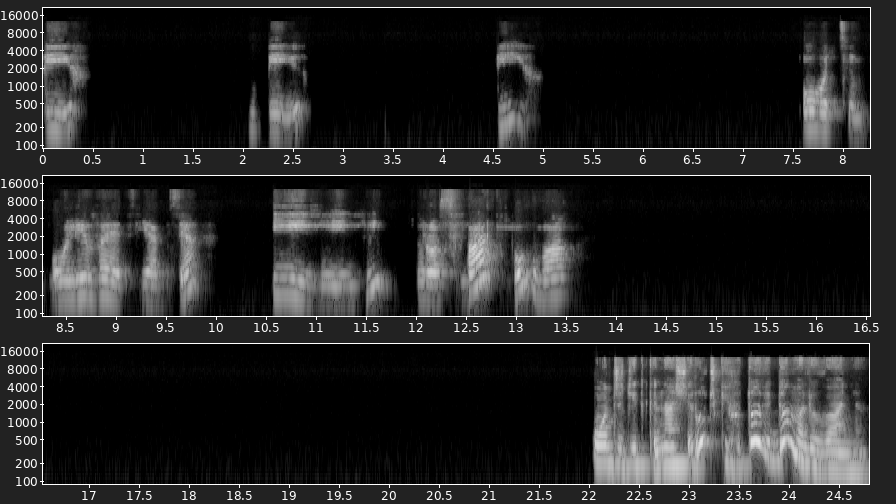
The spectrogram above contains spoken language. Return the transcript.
Біг. Біг. Біг. Потім олівець я взяв і її розфарбував. Отже, дітки, наші ручки готові до малювання.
